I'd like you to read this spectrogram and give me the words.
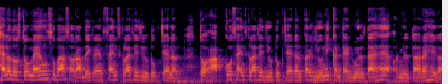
हेलो दोस्तों, मैं हूँ सुभाष और आप देख रहे हैं साइंस क्लासेज यूट्यूब चैनल। तो आपको साइंस क्लासेज यूट्यूब चैनल पर यूनिक कंटेंट मिलता है और मिलता रहेगा।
